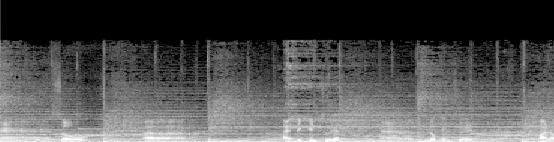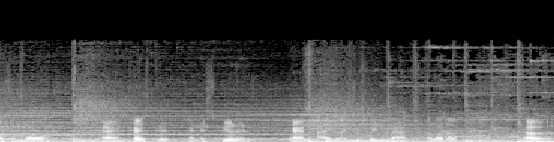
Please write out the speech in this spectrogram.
And so uh, I dig into it, and look into it, find out some more, and taste it and experience. And I like to bring back a lot of uh,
